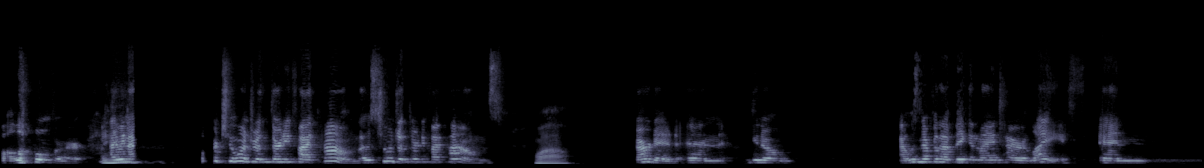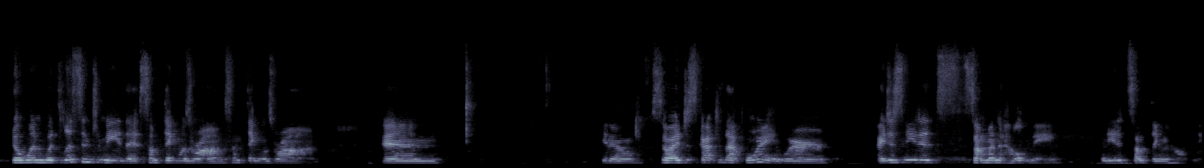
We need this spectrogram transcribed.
fall over. And I mean, you- over 235 pounds. I was 235 pounds. Wow. started. And you know i was never that big in my entire life and no one would listen to me that something was wrong something was wrong and you know so i just got to that point where i just needed someone to help me i needed something to help me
